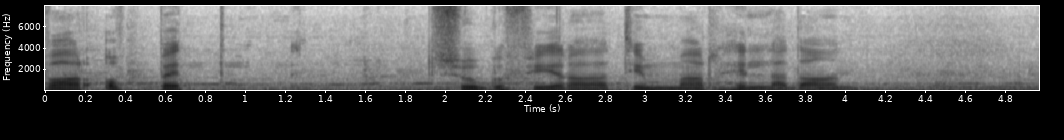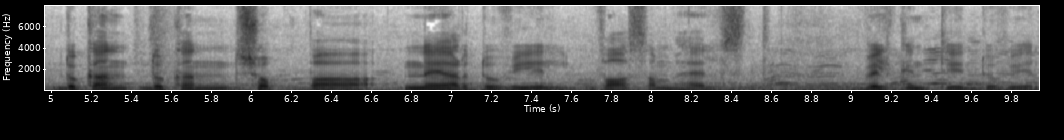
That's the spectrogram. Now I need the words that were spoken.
var öppet 24 timmar hela dagen. Du kan, du kan shoppa när du vill, vad som helst vilken tid du vill.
